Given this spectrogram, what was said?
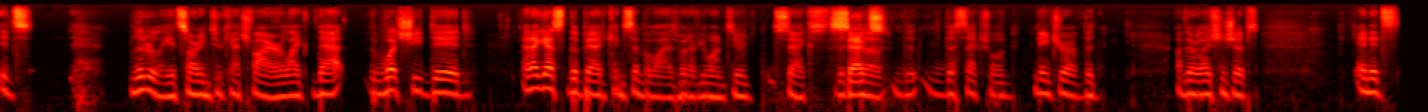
it's literally it's starting to catch fire. Like that, what she did, and I guess the bed can symbolize whatever you want to. Sex, the, Sex. the, the the sexual nature of the of the relationships, and it's.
